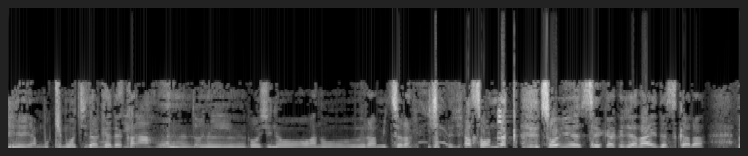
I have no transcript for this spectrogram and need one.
いやいや、もう気持ちだけで気持ちが本当に。うんうん。当時の、あの、恨みつらみじゃ、いや、そんな、そういう性格じゃないですから、え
